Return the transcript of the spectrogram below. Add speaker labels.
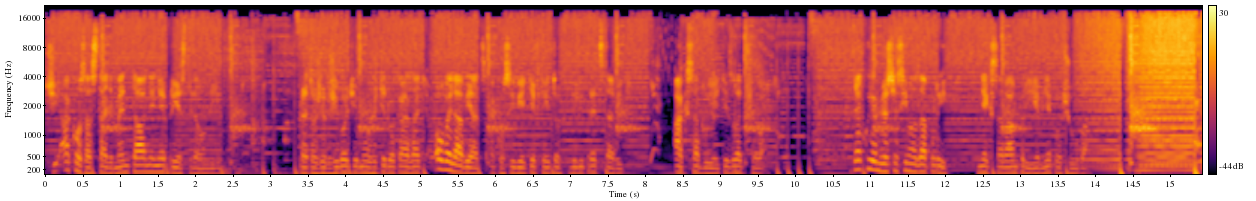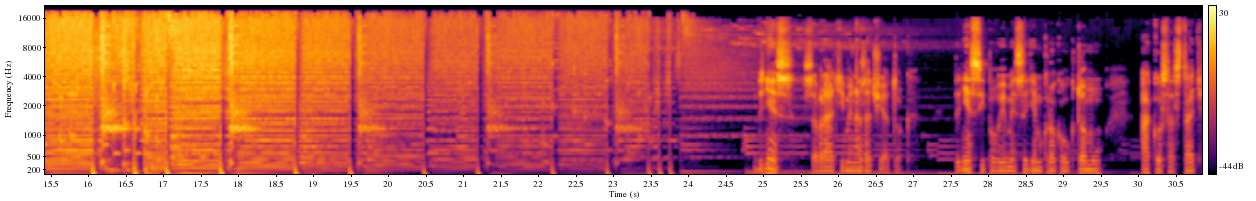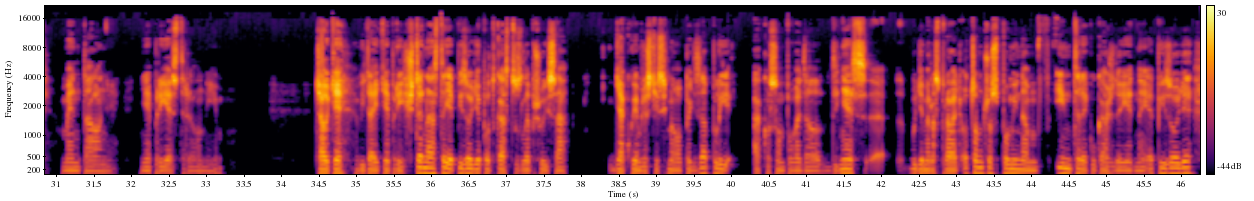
Speaker 1: či ako sa stať mentálne nepriestrelným. Pretože v živote môžete dokázať oveľa viac, ako si viete v tejto chvíli predstaviť, ak sa budete zlepšovať. Ďakujem, že ste si ma zapli. Nech sa vám príjemne počúva.
Speaker 2: Dnes sa vrátime na začiatok. Dnes si povieme 7 krokov k tomu, ako sa stať mentálne nepriestrelným. Čaute, vítajte pri 14. epizóde podcastu Zlepšuj sa. Ďakujem, že ste si ma opäť zapli ako som povedal, dnes e, budeme rozprávať o tom, čo spomínam v intre ku každej jednej epizóde.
